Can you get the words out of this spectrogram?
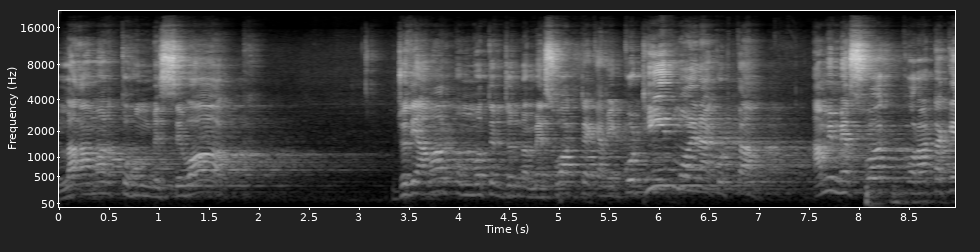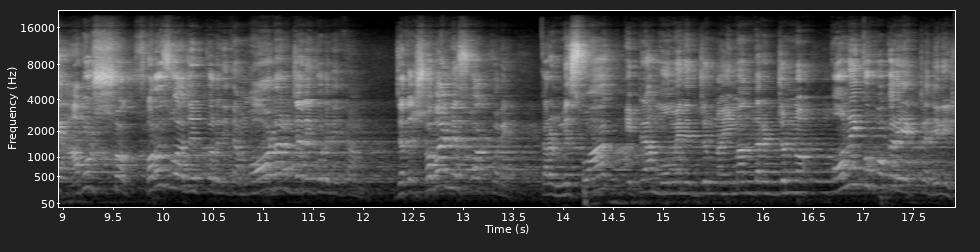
লা আমারতুহুম বিসওয়াক। যদি আমার উম্মতের জন্য মেসওয়াকটাকে আমি কঠিন মনে না করতাম, আমি মেসওয়াক করাটাকে আবশ্যক, ফরজ ওয়াজিব করে দিতাম, অর্ডার জারি করে দিতাম, যাতে সবাই মেসওয়াক করে। কারণ মেসওয়াক এটা মোমেনের জন্য, ইমানদারের জন্য অনেক উপকারী একটা জিনিস।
